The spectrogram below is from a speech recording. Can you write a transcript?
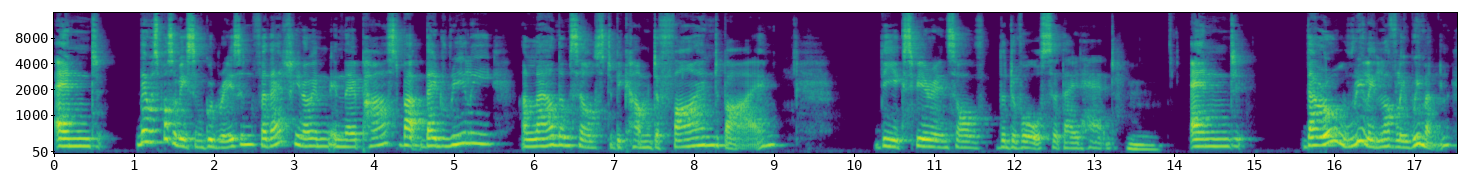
And there was possibly some good reason for that, you know, in, in their past, but they'd really allowed themselves to become defined by the experience of the divorce that they'd had. Mm. And they were all really lovely women.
